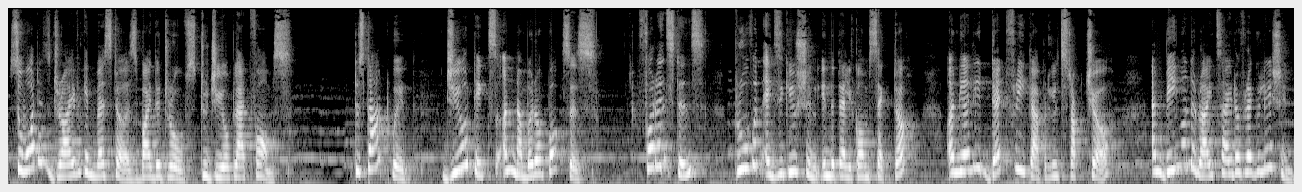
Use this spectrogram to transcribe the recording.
So, what is driving investors by the droves to Jio platforms? To start with, Jio ticks a number of boxes. For instance, proven execution in the telecom sector, a nearly debt free capital structure, and being on the right side of regulation.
